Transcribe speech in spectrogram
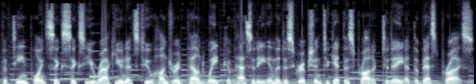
15.66 U rack units 200 pound weight capacity in the description to get this product today at the best price.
